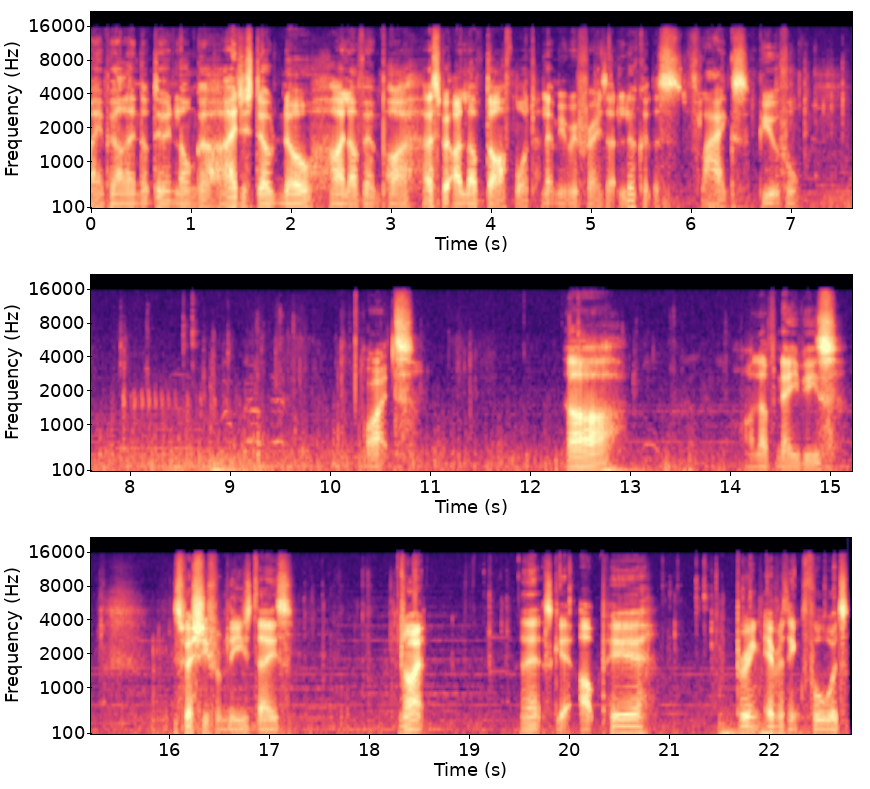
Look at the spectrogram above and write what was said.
Maybe I'll end up doing longer. I just don't know. I love Empire. That's bit I love Darth Mod. Let me rephrase that. Look at the flags. Beautiful. Right. Ah. I love navies. Especially from these days. Right. Let's get up here. Bring everything forwards.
